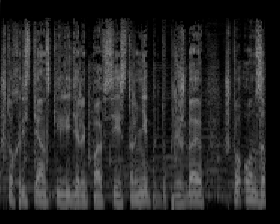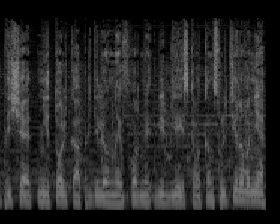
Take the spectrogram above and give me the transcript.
что христианские лидеры по всей стране предупреждают, что он запрещает не только определенные формы библейского консультирования,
